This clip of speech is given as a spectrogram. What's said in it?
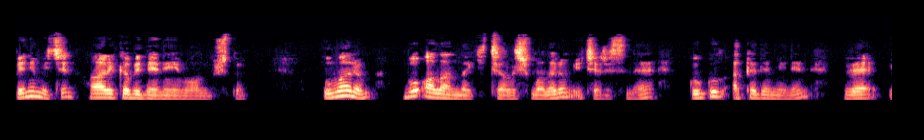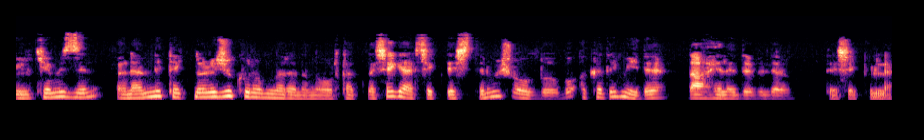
benim için harika bir deneyim olmuştu. Umarım bu alandaki çalışmalarım içerisine Google Akademi'nin ve ülkemizin önemli teknoloji kurumlarının ortaklaşa gerçekleştirmiş olduğu bu akademiyi de dahil edebilirim. Teşekkürler.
